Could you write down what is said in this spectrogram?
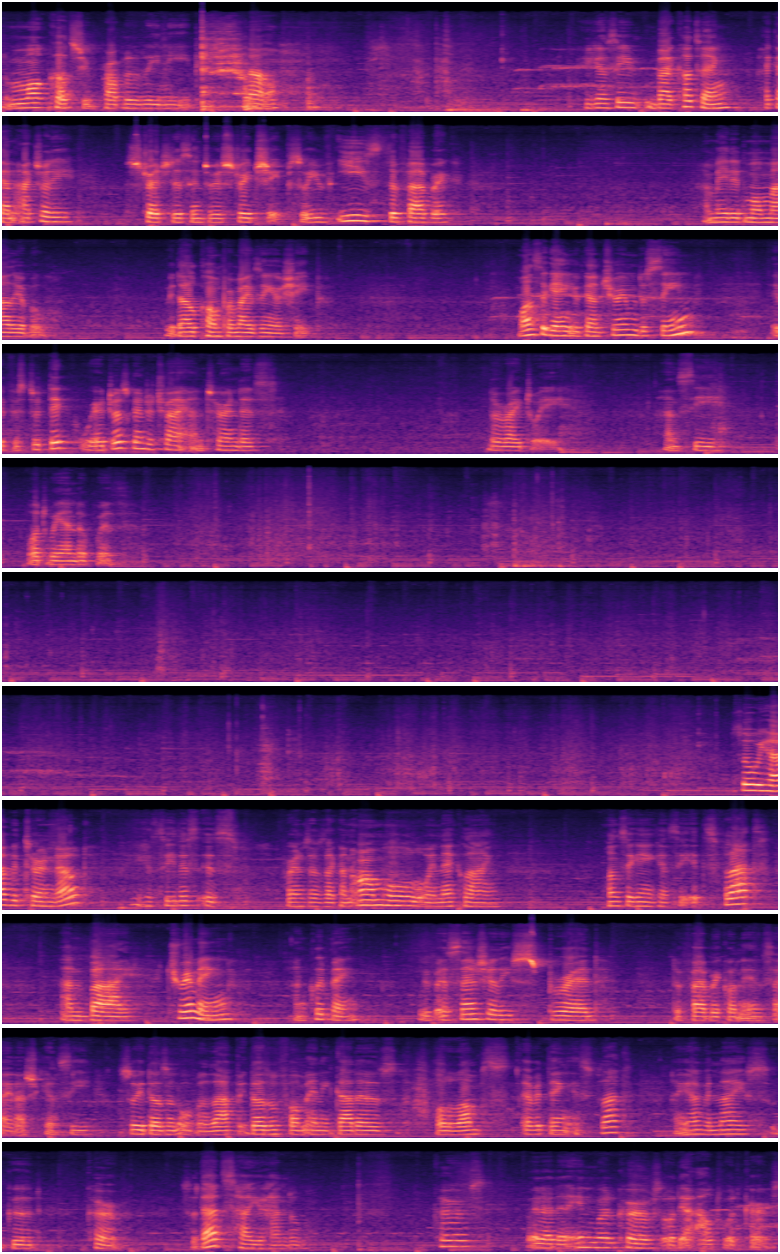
the more cuts you probably need. Now, you can see by cutting I can actually stretch this into a straight shape. So you've eased the fabric and made it more malleable without compromising your shape. Once again you can trim the seam. If it's too thick we're just going to try and turn this the right way and see what we end up with. So we have it turned out. You can see this is for instance like an armhole or a neckline. Once again you can see it's flat and by trimming and clipping we've essentially spread the fabric on the inside as you can see so it doesn't overlap it doesn't form any gathers or lumps. Everything is flat and you have a nice good curve. So that's how you handle curves whether they're inward curves or they're outward curves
